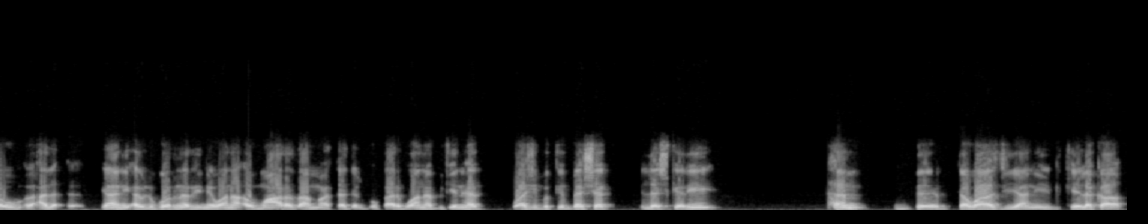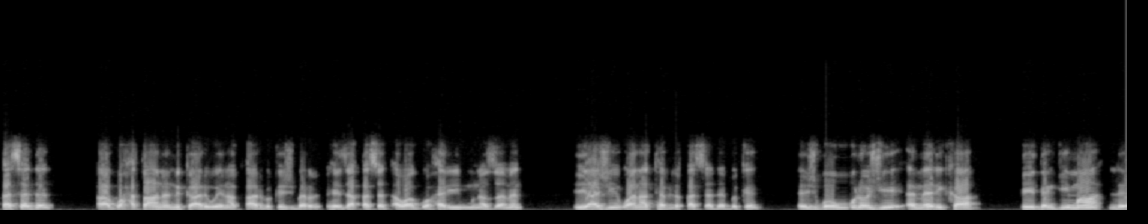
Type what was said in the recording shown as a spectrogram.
او على يعني او لقورنا ريني وانا او معارضه معتاده البوكارب وانا بجين هاد واجي بك بشك لشكري هم بتوازي يعني كي لك قسدا اقو حطانا نكار وين اقار بك جبر هذا قسد او اقو هري منظما یاژی وانا تب لە قەسەدە بکرد ji bo wloji Amerika pêdengîma li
